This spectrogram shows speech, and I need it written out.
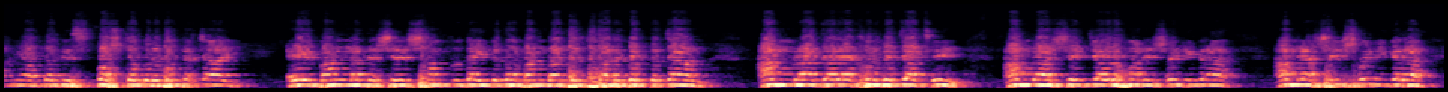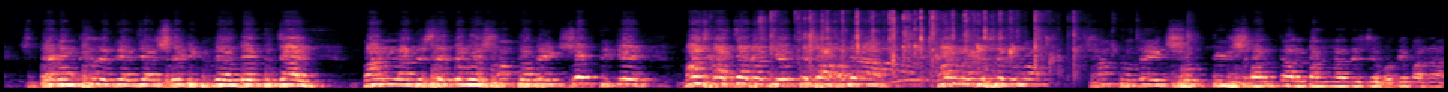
আমি আপনাদের স্পষ্ট করে বলতে চাই, এই বাংলাদেশের সাম্প্রদায়িকতা বাংলাদেশ যারা করতে চান। আমরা যারা এখন বেঁচে আছি, আমরা সেই জিয়াউর রহমানের সৈনিকরা, আমরা সেই সৈনিকেরা বেগম খালেদা জিয়ার সৈনিকরা বলতে চাই বাংলাদেশের কোন সাম্প্রদায়িক শক্তিকে মাথা চাটা দিয়ে উঠতে হবে না। বাংলাদেশের কোন সাম্প্রদায়িক শক্তির সরকার বাংলাদেশে হতে পারে না,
